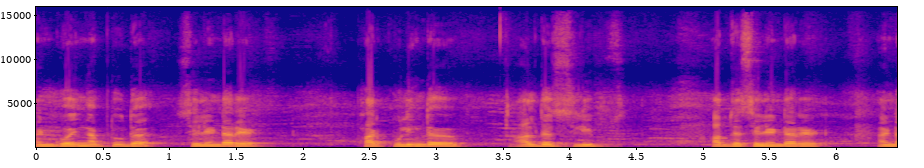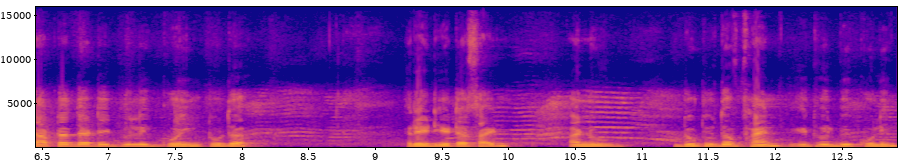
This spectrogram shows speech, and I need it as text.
and going up to the cylinder head for cooling the all the sleeves of the cylinder head. And after that it will be going to the radiator side. And due to the fan it will be cooling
